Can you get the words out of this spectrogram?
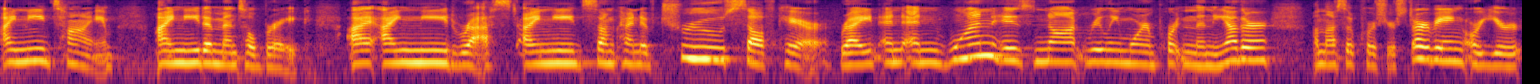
I need time. I need a mental break. I, I need rest. I need some kind of true self care, right? And, and one is not really more important than the other, unless, of course, you're starving or you're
